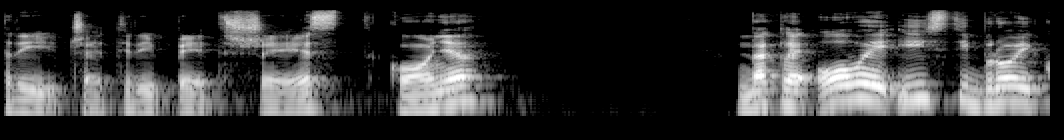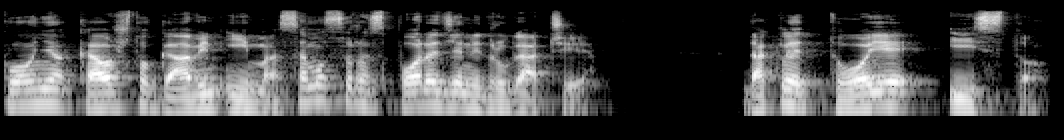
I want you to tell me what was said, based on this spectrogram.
3, 4, 5, 6 konja. Dakle, ovo je isti broj konja kao što Gavin ima, samo su raspoređeni drugačije. Dakle, to je isto.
